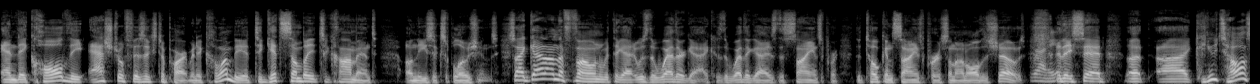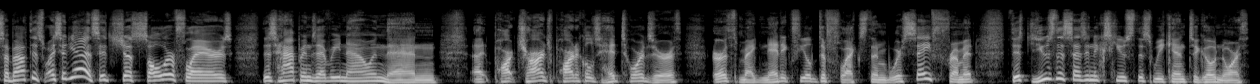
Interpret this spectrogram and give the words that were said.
and they called the astrophysics department at Columbia to get somebody to comment on these explosions. So I got on the phone with the guy. It was the weather guy because the weather guy is the science, per, the token science person on all the shows. Right. And they said, uh, uh, "Can you tell us about this?" I said, "Yes, it's just solar flares. This happens every now and then. Uh, part, charged particles head towards Earth. Earth's magnetic field deflects them. We're safe from it. This, use this as an excuse this weekend to go north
